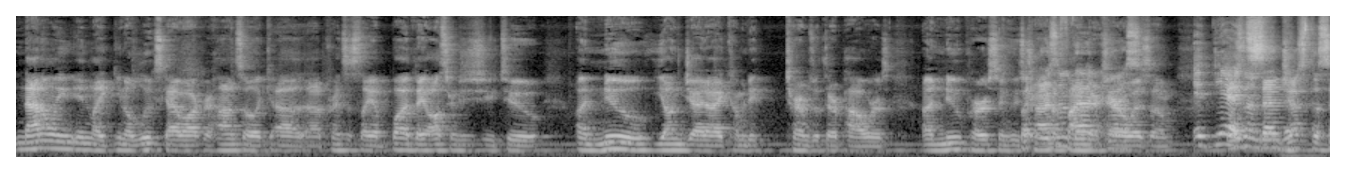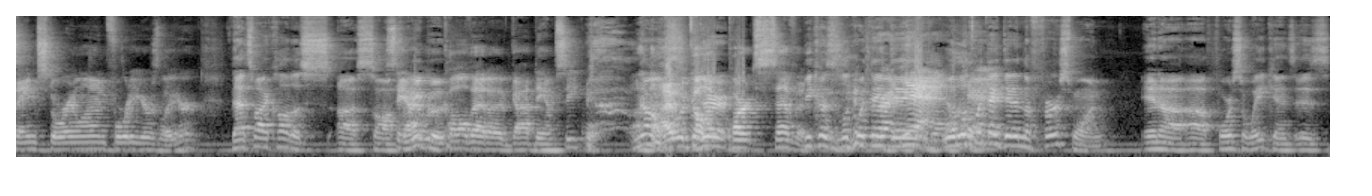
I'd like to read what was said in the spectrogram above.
not only in like you know Luke Skywalker, Han Solo, uh, uh, Princess Leia, but they also introduced you to a new young Jedi coming to terms with their powers, a new person who's But trying to find their just- heroism. It, yeah. it's- Isn't that just the same storyline forty years later? That's why I call it a, uh, soft See, I would call that a goddamn sequel. No, I would call it part seven. Because look what they Right, did. yeah, well, look what they did in the first one in uh, uh, Force Awakens is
